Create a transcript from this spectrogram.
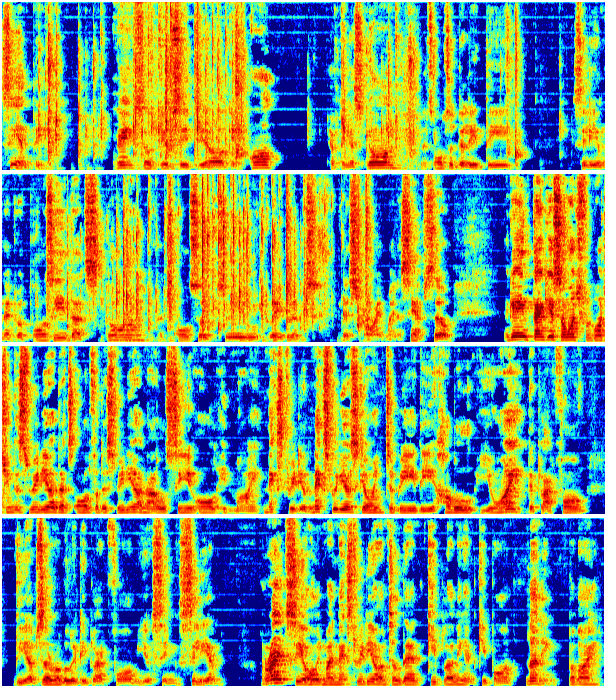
CNP. Okay, so kubectl get all. Everything is gone. Let's also delete the Cilium network policy that's gone. Let's also do vagrant destroy minus f. So again, thank you so much for watching this video. That's all for this video and I will see you all in my next video. The next video is going to be the Hubble UI, the platform, the observability platform using Cilium. Alright, see you all in my next video. Until then, keep learning and keep on learning. Bye-bye.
